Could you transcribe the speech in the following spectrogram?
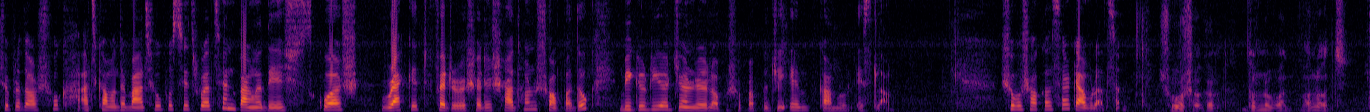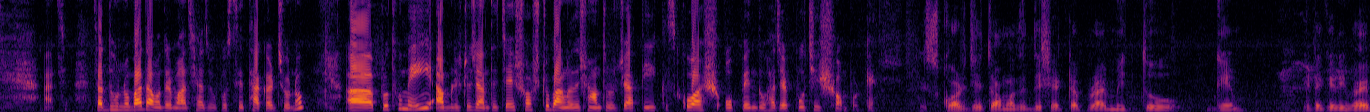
সুপ্রদর্শক আজকে আমাদের মাঝে উপস্থিত রয়েছেন বাংলাদেশ স্কোয়াশ র্যাকেট ফেডারেশনের সাধারণ সম্পাদক ব্রিগেডিয়ার জেনারেল অবসরপ্রাপ্ত জি এম কামরুল ইসলাম। শুভ সকাল স্যার। কেমন আছেন? শুভ সকাল। ধন্যবাদ। ভালো আছি। আচ্ছা স্যার ধন্যবাদ আমাদের মাঝে আজ উপস্থিত থাকার জন্য। আহ, প্রথমেই আমরা একটু জানতে চাই ষষ্ঠ বাংলাদেশ আন্তর্জাতিক স্কোয়াশ ওপেন দু হাজার পঁচিশ সম্পর্কে। স্কোয়াশ যেহেতু আমাদের দেশে একটা প্রায় মৃত্যু গেম এটাকে রিভাইভ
